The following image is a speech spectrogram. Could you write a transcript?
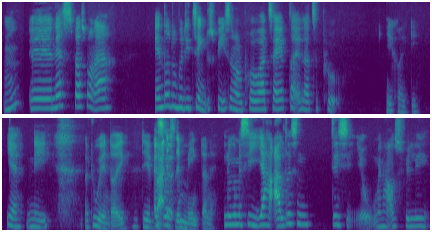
Mm. Øh, næste spørgsmål er, ændrer du på de ting, du spiser, når du prøver at tabe dig eller at tage på? Ikke rigtigt. Ja, nej. Og du ændrer ikke. Det er bare Altså- altså, det er mængderne. nu kan man sige, jeg har aldrig sådan, det, jo, man har jo selvfølgelig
